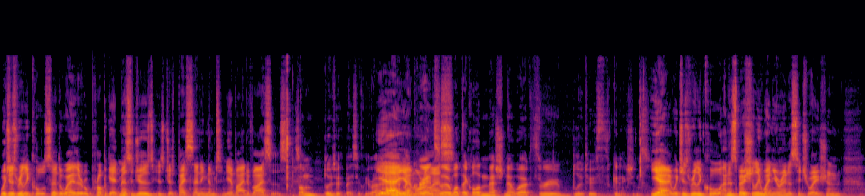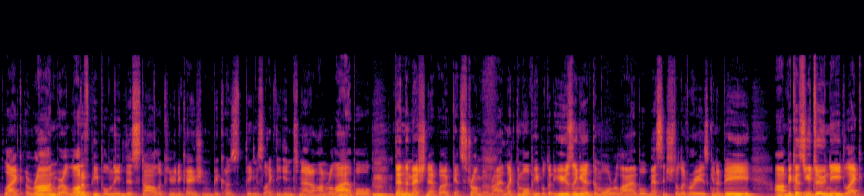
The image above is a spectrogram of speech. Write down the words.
which is really cool. So the way that it'll propagate messages is just by sending them to nearby devices. it's on Bluetooth basically, right? Yeah, And yeah, more or creates less. A, what they call a mesh network through Bluetooth connections. Yeah, which is really cool. And especially when you're in a situation like Iran, where a lot of people need this style of communication because things like the internet are unreliable, then the mesh network gets stronger, right? Like the more people that are using it, the more reliable message delivery is going to be. Um, because you do need, like,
